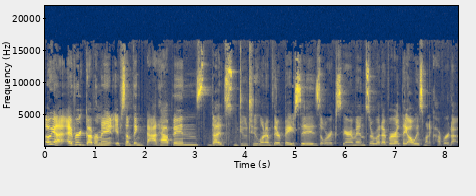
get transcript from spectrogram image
Oh, yeah. Every government, if something bad happens that's due to one of their bases or experiments or whatever, they always want to cover it up.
